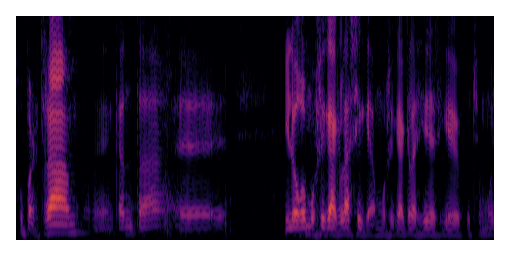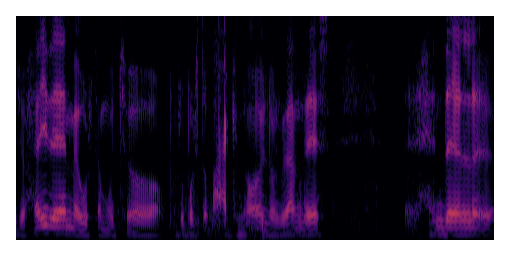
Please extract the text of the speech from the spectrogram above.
Supertramp, me encanta. Eh, y luego música clásica, música clásica sí que escucho mucho. Haydn, me gusta mucho, por supuesto, Bach, ¿no? Y los grandes. Eh, Händel,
